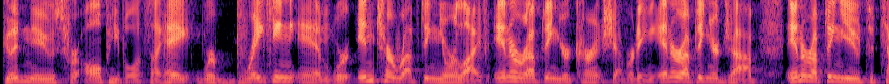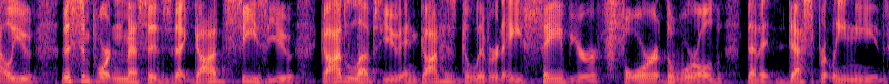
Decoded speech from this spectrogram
good news for all people. It's like, hey, we're breaking in, we're interrupting your life, interrupting your current shepherding, interrupting your job, interrupting you to tell you this important message that God sees you, God loves you, and God has delivered a Savior for the world that it desperately needs.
